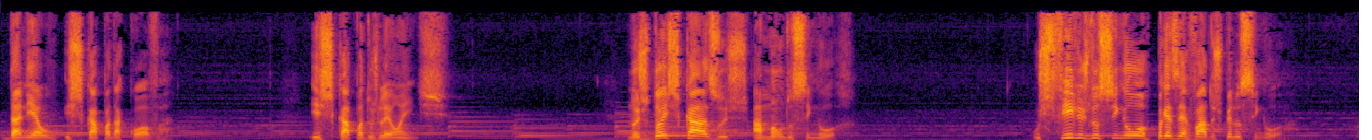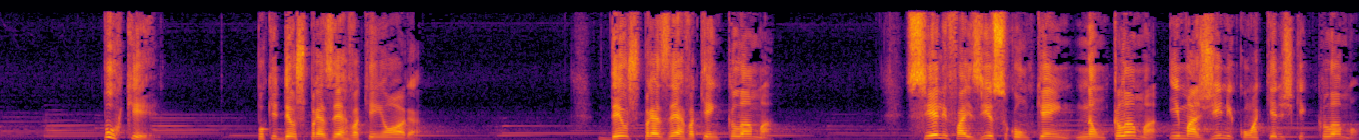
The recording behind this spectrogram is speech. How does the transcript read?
Daniel escapa da cova, escapa dos leões. Nos dois casos, a mão do Senhor. Os filhos do Senhor preservados pelo Senhor. Por quê? Porque Deus preserva quem ora. Deus preserva quem clama. Se ele faz isso com quem não clama, imagine com aqueles que clamam.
